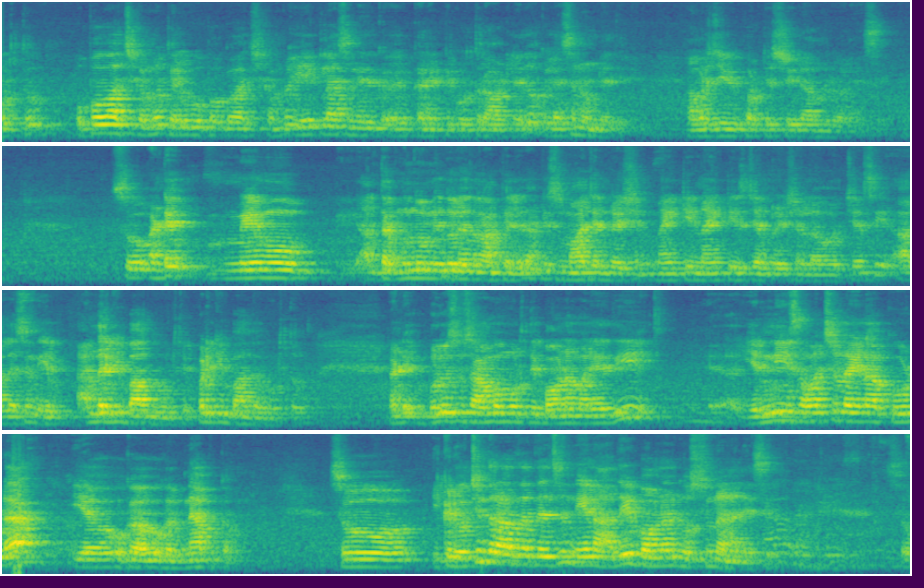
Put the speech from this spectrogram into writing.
గుర్తు. ఉపవాచకంలో తెలుగు ఉపవాచకంలో ఏ క్లాస్ అనేది కరెక్ట్ గుర్తు రావట్లేదు ఒక లెసన్ ఉండేది. అమరజీవి పొట్టి శ్రీరాములు అనేసి. సో అంటే మేము అంతకుముందు ఉండేదో లేదో నాకు తెలియదు అట్లీస్ట్ మా జనరేషన్ నైన్టీన్ నైంటీస్ జనరేషన్లో వచ్చేసి ఆ లెసన్ అందరికీ బాధ గుర్తు ఇప్పటికీ బాధ గుర్తు. అంటే బులుసు సాంబమూర్తి భవనం అనేది ఎన్ని సంవత్సరాలైనా కూడా ఒక ఒక జ్ఞాపకం. సో ఇక్కడ వచ్చిన తర్వాత తెలిసి నేను అదే భవనానికి వస్తున్నాను అనేసి. సో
